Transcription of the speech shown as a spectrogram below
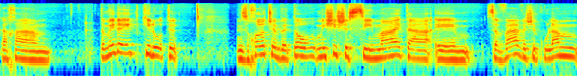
ככה, תמיד היית, כאילו, ת- אני זוכרת שבתור מישהי שסיימה את הצבא ושכולם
